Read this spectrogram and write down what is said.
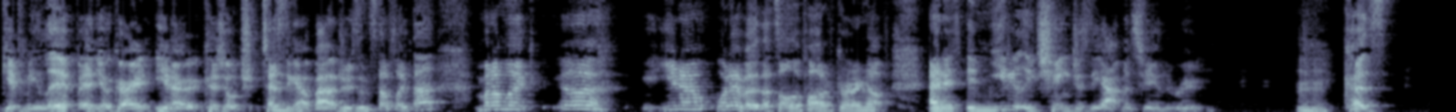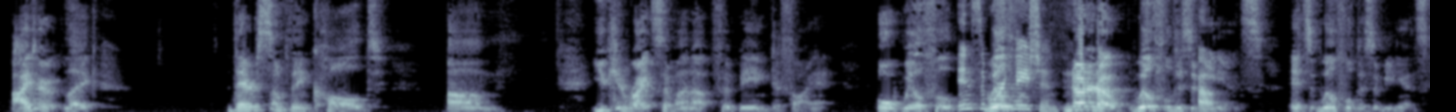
give me lip, and you're going, you know, because you're tr- testing Mhm. out boundaries and stuff like that. But I'm like, uh, you know, whatever. That's all a part of growing up, and it immediately changes the atmosphere in the room because I don't like. There's something called, um, you can write someone up for being defiant or willful Insubordination. willful- no, no, no, willful disobedience. It's willful disobedience,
